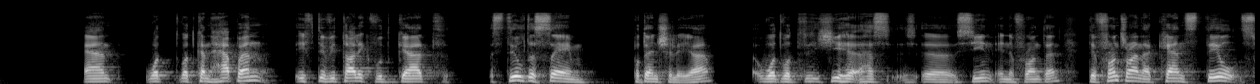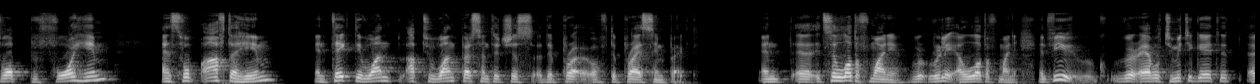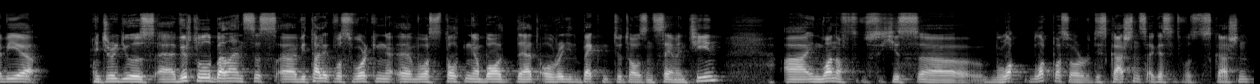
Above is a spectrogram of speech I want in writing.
and what what can happen if the Vitalik would get still the same potentially, yeah, what what he has uh, seen in the front end, the front runner can still swap before him and swap after him and take the one up to one percentages the of the price impact and uh, it's a lot of money really a lot of money and we were able to mitigate it via introduce uh, virtual balances. Uh, Vitalik was working uh, was talking about that already back in 2017. Uh, in one of his uh, blog blog posts or discussions, I guess it was discussion,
